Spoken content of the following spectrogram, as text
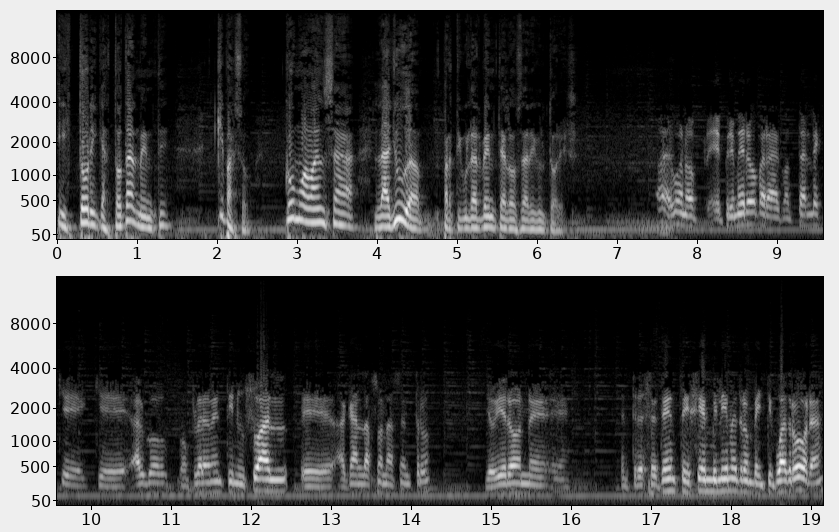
históricas totalmente. ¿Qué pasó? ¿Cómo avanza la ayuda particularmente a los agricultores? A ver, bueno, eh, primero para contarles que, que algo completamente inusual eh, acá en la zona centro, llovieron eh, entre 70 y 100 milímetros en 24 horas.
